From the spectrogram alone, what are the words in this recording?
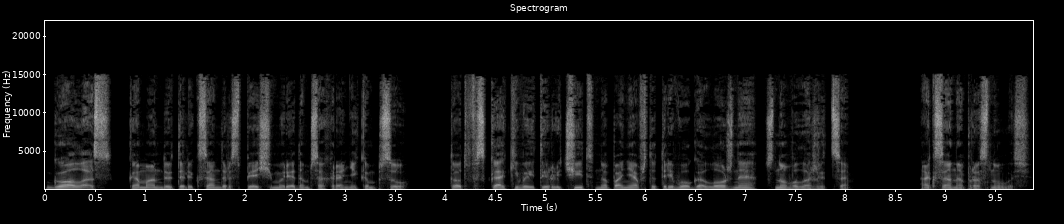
«Голос!» — командует Александр спящему рядом с охранником псу. Тот вскакивает и рычит, но, поняв, что тревога ложная, снова ложится. Оксана проснулась.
